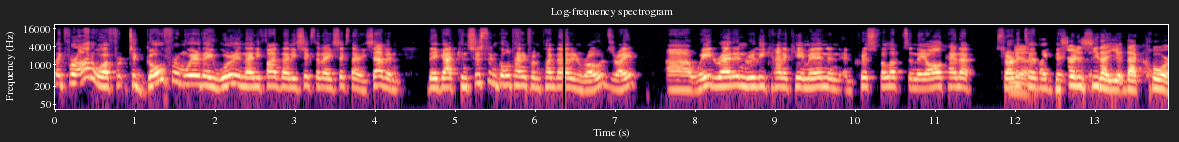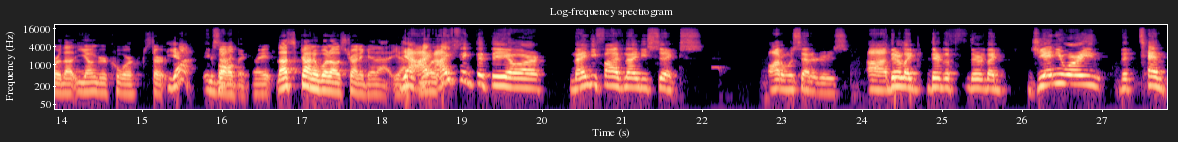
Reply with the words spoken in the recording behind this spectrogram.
like for Ottawa for, to go from where they were in 95, 96 to 96, 97. They got consistent goaltending from Tugnutt and Rhodes, right? Uh, Wade Redden really kind of came in, and, and Chris Phillips, and they all kind of started yeah. to like. The, started to see that that core, that younger core, start. Yeah, exactly. Right. That's kind of what I was trying to get at. Yeah. Yeah, I, I think that they are 95, 96 Ottawa Senators. Uh, they're like they're the they're like January the tenth,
